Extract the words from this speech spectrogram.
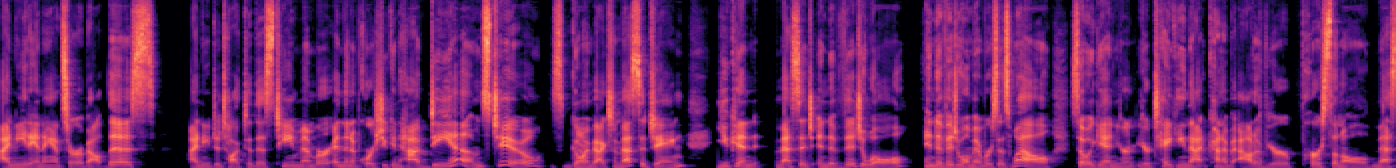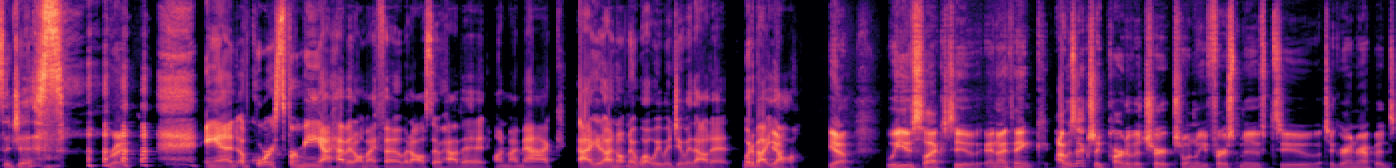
i need an answer about this I need to talk to this team member. And then, of course, you can have DMs too. Going back to messaging, you can message individual individual members as well. So again, you're you're taking that kind of out of your personal messages. right. and of course, for me, I have it on my phone, but I also have it on my Mac. I, I don't know what we would do without it. What about yeah. y'all? Yeah. We use Slack too. And I think I was actually part of a church when we first moved to to Grand Rapids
